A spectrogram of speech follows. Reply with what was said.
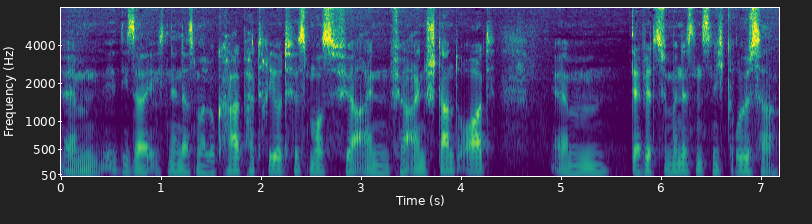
Ähm, dieser, ich nenne das mal Lokalpatriotismus für einen, für einen Standort, ähm, der wird zumindest nicht größer.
